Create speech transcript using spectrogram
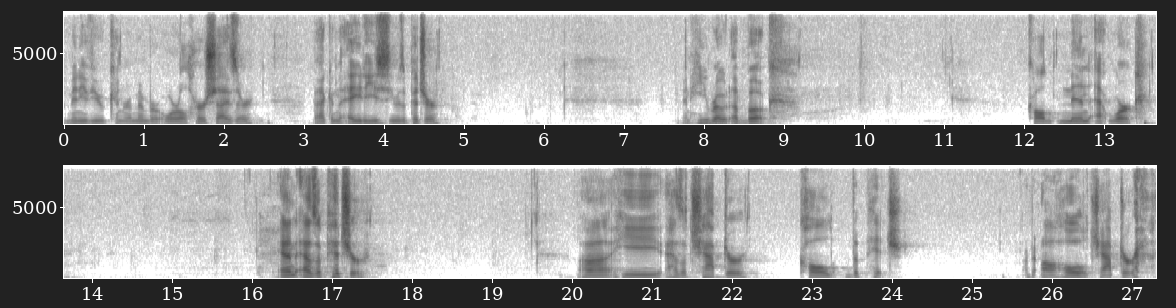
many of you can remember Orel Hershiser back in the 80s. He was a pitcher. And he wrote a book called Men at Work. And as a pitcher, uh, he has a chapter called The Pitch. A whole chapter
